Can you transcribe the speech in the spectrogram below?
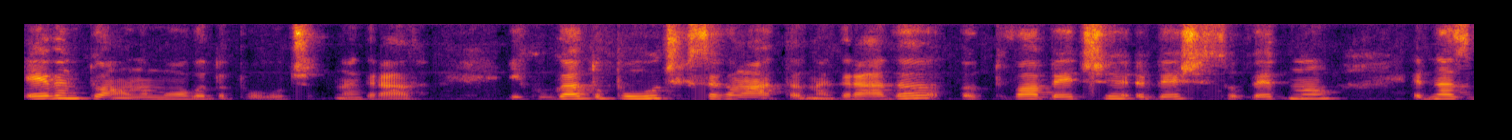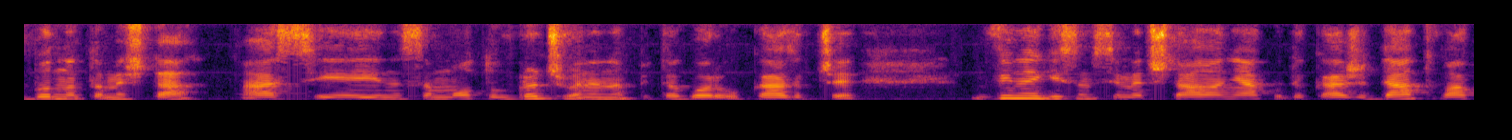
евентуално могат да получат награда. И когато получих самата награда, това беше, беше съответно една сбъдната мечта. Аз и на самото връчване на Питагор го казах, че винаги съм си мечтала някой да каже, да, това,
